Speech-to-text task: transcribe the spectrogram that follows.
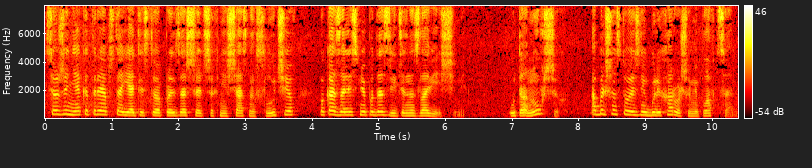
все же некоторые обстоятельства произошедших несчастных случаев показались мне подозрительно зловещими. Утонувших, а большинство из них были хорошими пловцами,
